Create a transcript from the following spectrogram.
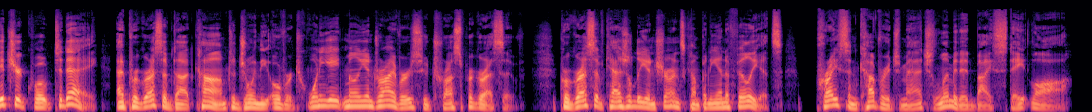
Get your quote today at progressive.com to join the over 28 million drivers who trust Progressive. Progressive Casualty Insurance Company and Affiliates. Price and coverage match limited by state law.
